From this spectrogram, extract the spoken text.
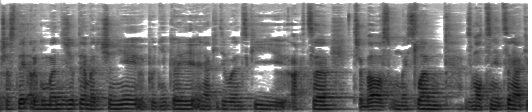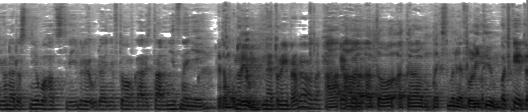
častý argument, že ty američani podnikají nějaký ty vojenský akce třeba s úmyslem zmocnit se nějakého nerostného bohatství, protože údajně v tom Afganistánu nic není. Je tam No, opium. to, ne, to není pravda. Ale A, jako, a, a, to, a ta, jak se jmenuje, to litium. Počkej, to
